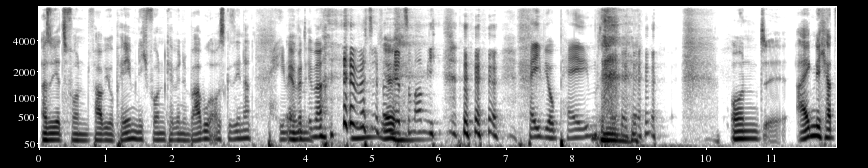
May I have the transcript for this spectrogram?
also jetzt von Fabio Payne, nicht von Kevin Mbabu ausgesehen hat. Payme, er wird Ähm, immer, er wird immer ja. mehr zum Ami. Fabio Payme. Und äh, eigentlich hat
